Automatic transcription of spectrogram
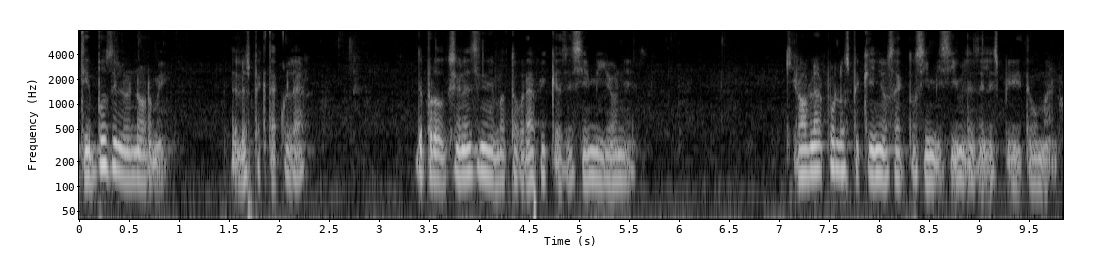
tiempos de lo enorme, de lo espectacular, de producciones cinematográficas de 100 millones, quiero hablar por los pequeños actos invisibles del espíritu humano,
